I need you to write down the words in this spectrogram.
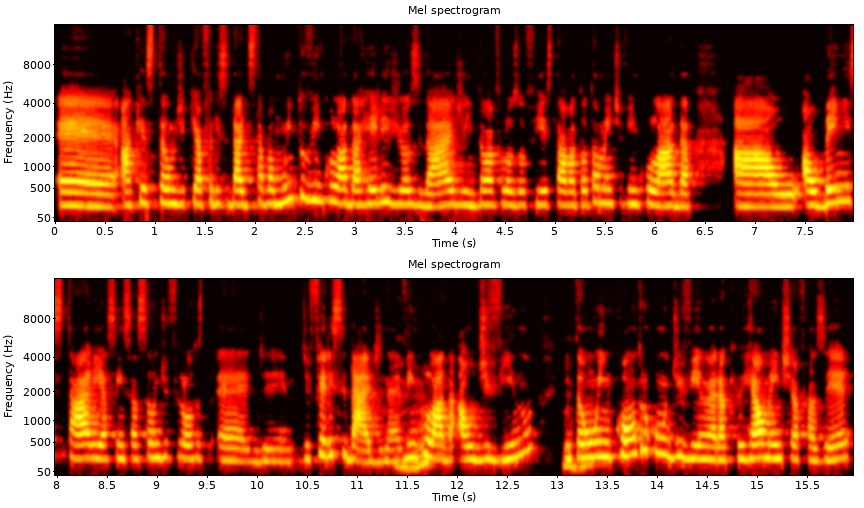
é, a questão de que a felicidade estava muito vinculada à religiosidade, então a filosofia estava totalmente vinculada ao, ao bem-estar e à sensação de, é, de, de felicidade, né? Uhum. Vinculada ao divino. Então, uhum. o encontro com o divino era o que realmente ia fazer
